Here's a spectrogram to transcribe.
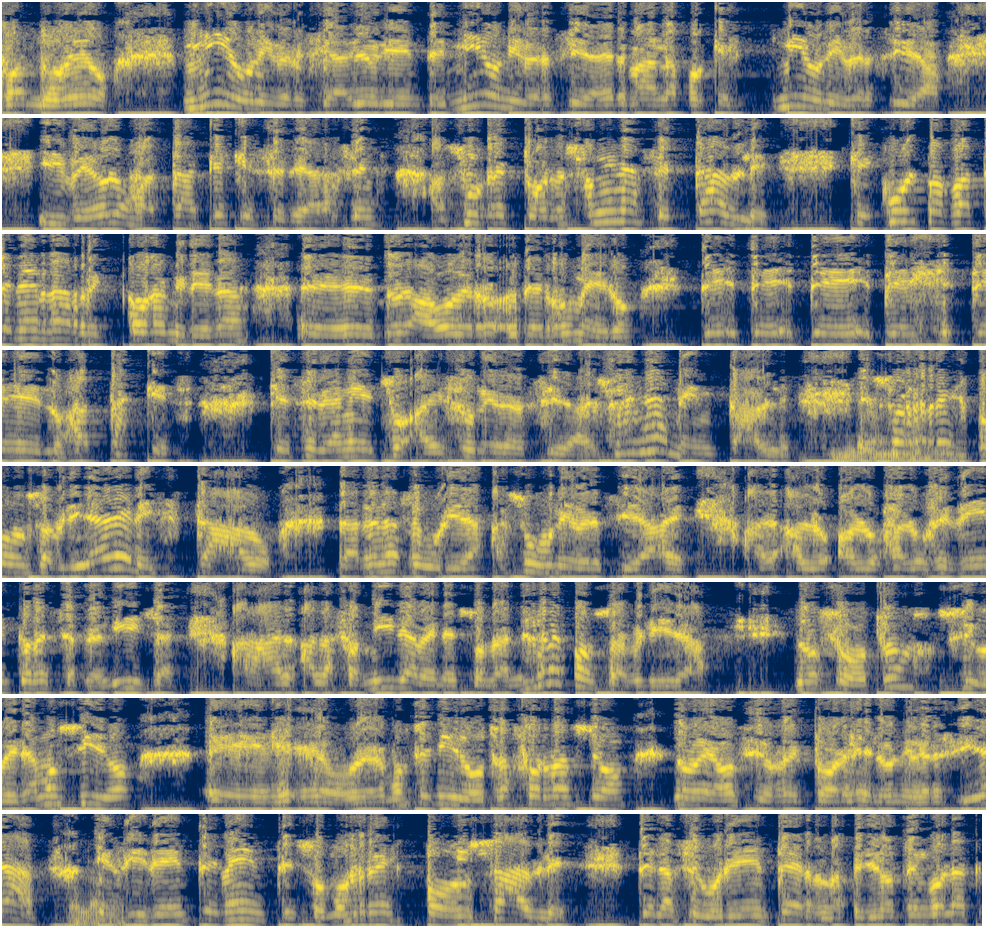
cuando veo mi Universidad de Oriente, mi universidad hermana, porque es mi universidad, y veo los ataques que se le hacen a su rectora, son inaceptables. ¿Qué culpa va a tener la rectora Milena eh, de, Romero de, de, los ataques que se le han hecho a esa universidad? Eso es lamentable. Eso es responsabilidad del Estado, darle la seguridad a sus universidades, a, los, a los, eventos que se realizan, a, a la familia venezolana. Es responsabilidad. Nosotros, si hubiéramos sido, eh, eh, hubiéramos tenido otra formación, no hubiéramos sido rectores de la universidad. Evidentemente, somos responsables de la seguridad interna, pero yo no tengo la,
